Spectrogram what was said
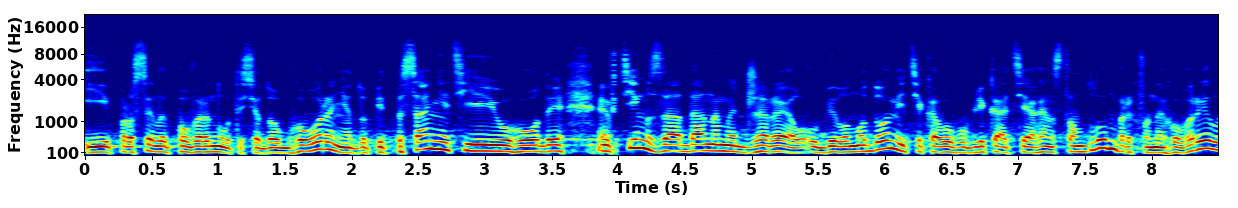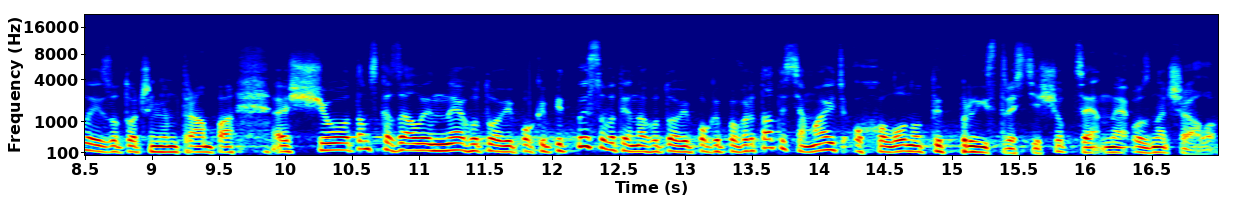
і просили повернутися до обговорення до підписання цієї угоди. Втім, за даними джерел у Білому домі, цікаво цікава публікація агентством Bloomberg, Вони говорили із оточенням Трампа, е, що там сказали, не готові поки підписувати, не готові поки повертатися, мають охолонути пристрасті, щоб це не означало.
